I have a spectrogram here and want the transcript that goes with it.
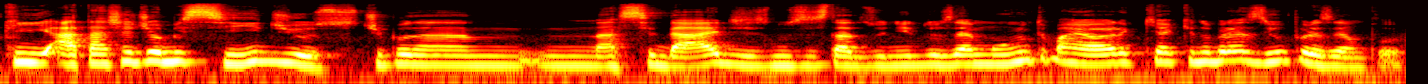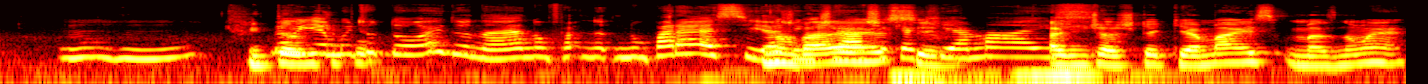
que a taxa de homicídios, tipo, na, nas cidades, nos Estados Unidos, é muito maior que aqui no Brasil, por exemplo. Uhum. Então, não, e é tipo, muito doido, né? Não, não parece. A Não gente acha que parece. aqui é mais. a gente acha que aqui é mais, mas não é.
